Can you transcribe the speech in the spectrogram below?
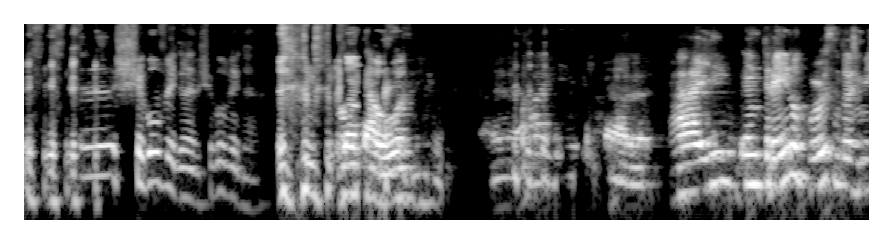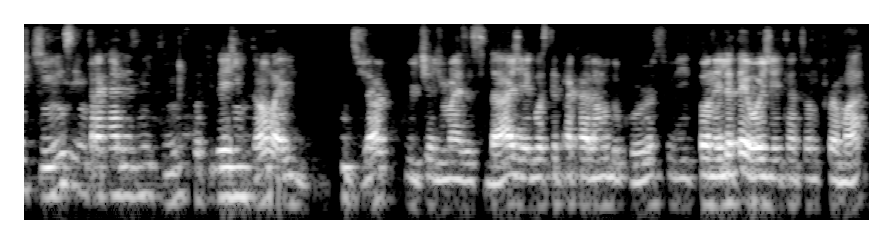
É, chegou o vegano, chegou o vegano. Plantar outra, enfim. É, aí, cara, aí entrei no curso em 2015, vim pra cá em 2015, tô aqui desde então, aí putz, já curtia demais a cidade, aí gostei pra caramba do curso e tô nele até hoje aí tentando formar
